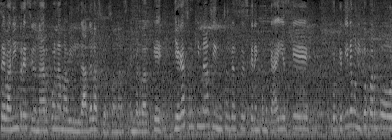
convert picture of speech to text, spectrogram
se van a impresionar con la amabilidad de las personas. En verdad que llegas a un gimnasio y muchas veces creen como que, ay, es que porque tiene bonito cuerpo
